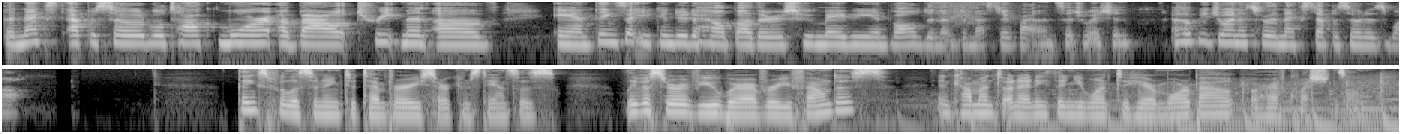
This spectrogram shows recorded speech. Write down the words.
The next episode we'll talk more about treatment of and things that you can do to help others who may be involved in a domestic violence situation. I hope you join us for the next episode as well. Thanks for listening to Temporary Circumstances. Leave us a review wherever you found us and comment on anything you want to hear more about or have questions on.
